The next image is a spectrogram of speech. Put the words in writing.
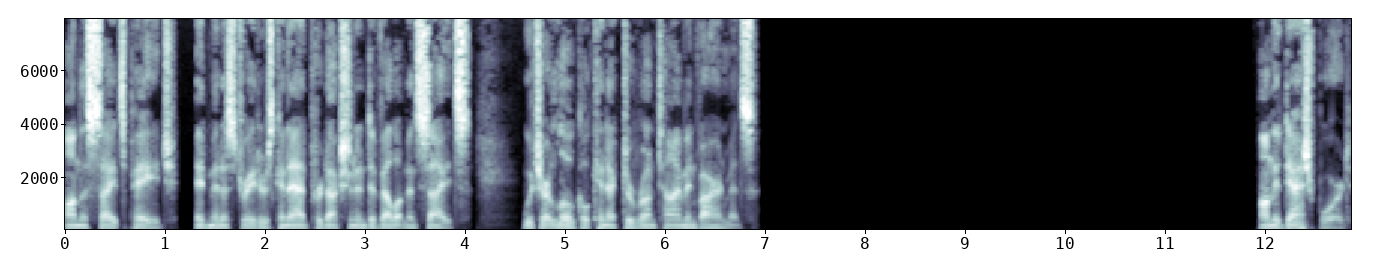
On the Sites page, administrators can add production and development sites, which are local connector runtime environments. On the dashboard,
